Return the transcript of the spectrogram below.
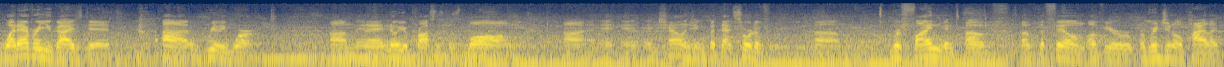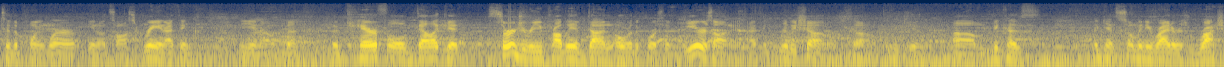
whatever you guys did uh, really worked. Um, and I know your process was long uh, and, and, challenging, but that sort of um, refinement of, of the film, of your original pilot to the point where you know it's on screen, I think you know the, the careful, delicate surgery you probably have done over the course of years on it, I think really shows. So Thank you. um, because again so many writers rush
